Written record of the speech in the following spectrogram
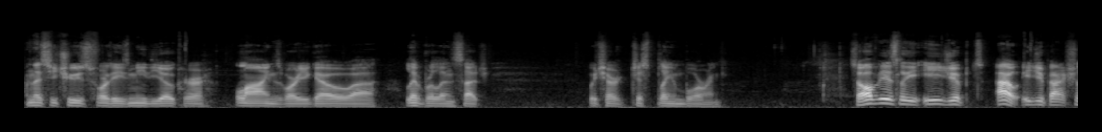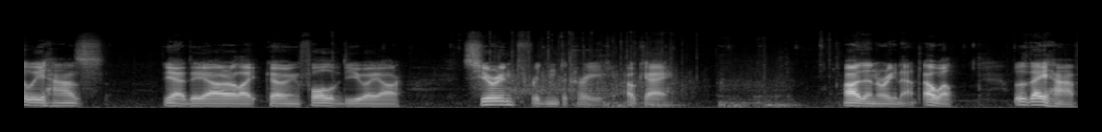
Unless you choose for these mediocre lines where you go uh, liberal and such. which are just plain boring. So obviously Egypt, oh, Egypt actually has, yeah, they are like going fall of the UAR. Syrian Freedom Decree, okay. I didn't read that, oh well. What do they have?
